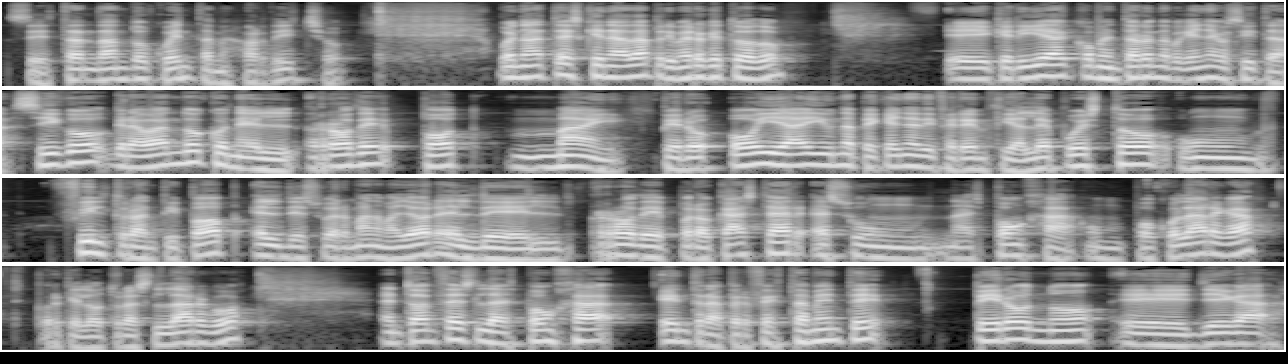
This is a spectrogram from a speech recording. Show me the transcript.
se están dando cuenta, mejor dicho. Bueno, antes que nada, primero que todo, eh, quería comentar una pequeña cosita. Sigo grabando con el Rode PodMic, pero hoy hay una pequeña diferencia. Le he puesto un filtro antipop, el de su hermano mayor, el del Rode Procaster, es una esponja un poco larga, porque el otro es largo. Entonces la esponja entra perfectamente, pero no eh, llega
